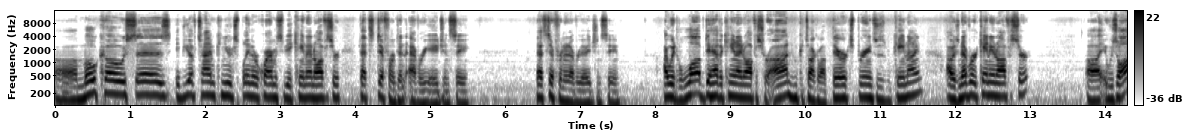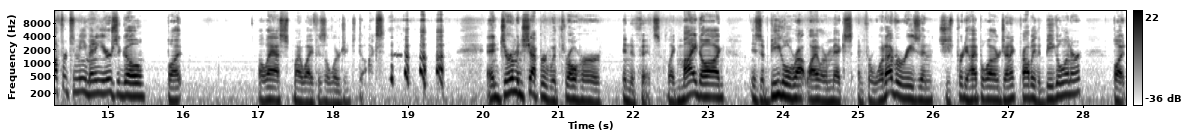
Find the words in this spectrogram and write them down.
Uh, Moko says, if you have time, can you explain the requirements to be a canine officer? That's different in every agency. That's different in every agency. I would love to have a canine officer on who could talk about their experiences with canine. I was never a canine officer. Uh, it was offered to me many years ago, but alas, my wife is allergic to dogs. and German Shepherd would throw her into fits. Like my dog is a Beagle Rottweiler mix, and for whatever reason, she's pretty hypoallergenic, probably the Beagle in her, but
